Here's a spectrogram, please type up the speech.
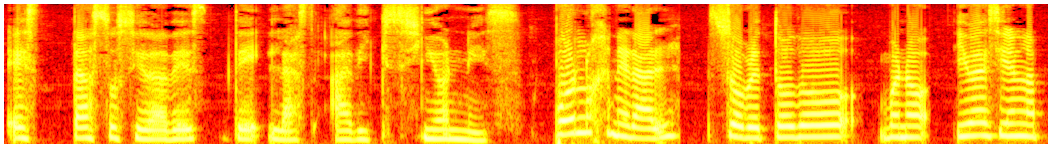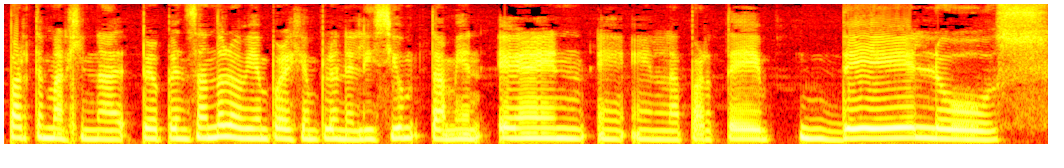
estas sociedades de las adicciones. Por lo general, sobre todo, bueno, iba a decir en la parte marginal, pero pensándolo bien, por ejemplo, en Elysium, también en, en, la parte de los,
